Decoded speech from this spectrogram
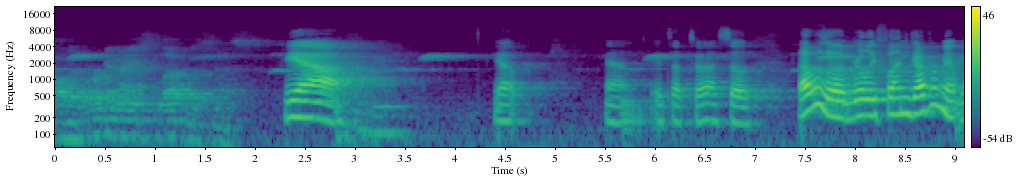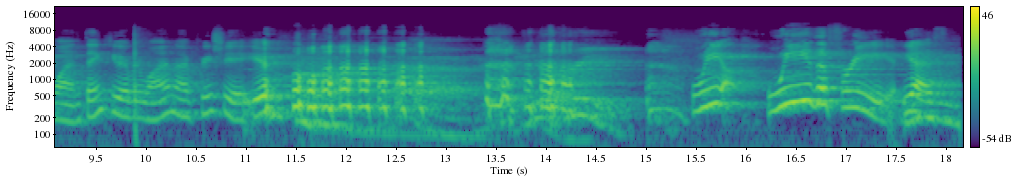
called it organized lovelessness. Yeah. Yep and it's up to us. So that was a really fun government one. Thank you, everyone. I appreciate you. we, we the free. Yes, mm.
